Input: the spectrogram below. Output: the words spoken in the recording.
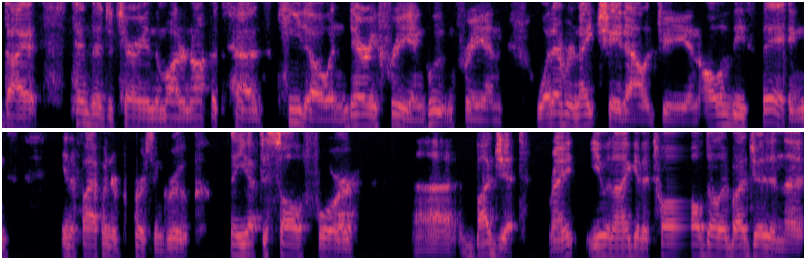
diets 10 vegetarian the modern office has keto and dairy free and gluten free and whatever nightshade allergy and all of these things in a 500 person group. Now you have to solve for uh, budget right? You and i get a $12 budget and the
